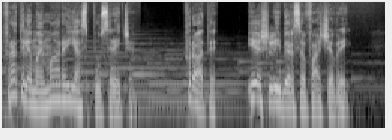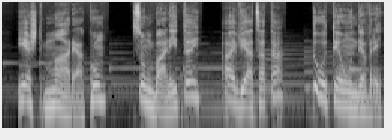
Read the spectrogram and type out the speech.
fratele mai mare i-a spus rece, Frate, Ești liber să faci ce vrei. Ești mare acum, sunt banii tăi, ai viața ta, du-te unde vrei.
